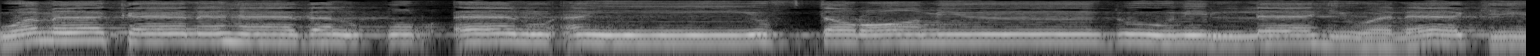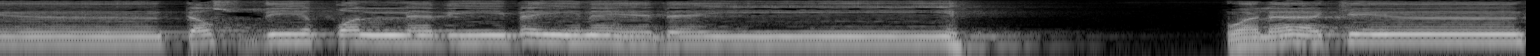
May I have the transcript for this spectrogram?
وما كان هذا القرآن أن يفترى من دون الله ولكن تصديق الذي بين يديه ولكن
